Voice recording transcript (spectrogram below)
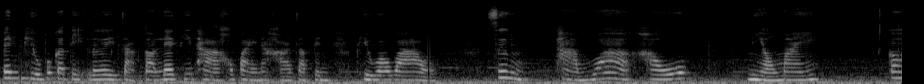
เป็นผิวปกติเลยจากตอนแรกที่ทาเข้าไปนะคะ จะเป็นผิววาวๆซึ่งถามว่าเขาเหนียวไหม ก็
